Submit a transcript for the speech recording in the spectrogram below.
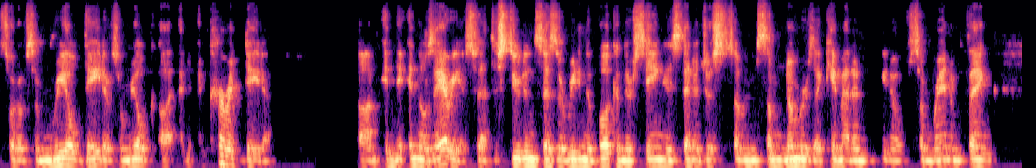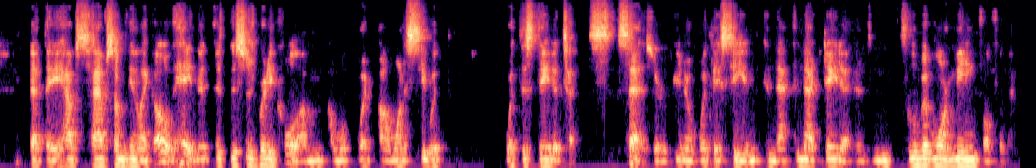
sort of some real data, some real uh, and, and current data um, in in those areas, so that the students, as they're reading the book and they're seeing instead of just some some numbers that came out and you know some random thing, that they have have something like, oh, hey, th this is really cool. I'm I, I want to see what what this data says, or you know what they see in, in that in that data, and it's a little bit more meaningful for them.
